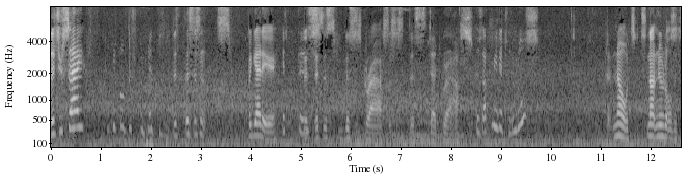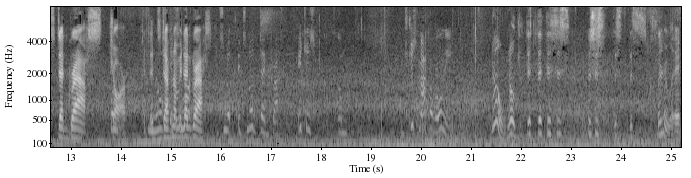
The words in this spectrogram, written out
did you say? People the spaghetti. This this isn't spaghetti. It This this is this is grass. This is this is dead grass. Does that mean it's noodles? No, it's it's not noodles. It's dead grass jar. It's, it's No, definitely it's dead grass. It's not. It's not dead grass. It is. Um. It's just macaroni. No, no. This this, this is this is this this is clearly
